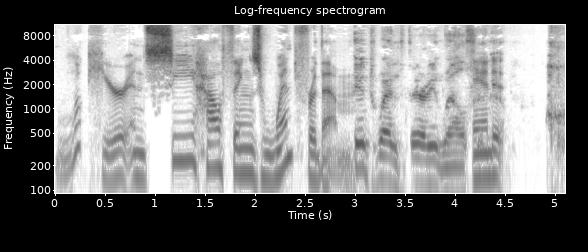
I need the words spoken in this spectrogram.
look here and see how things went for them. It went very well for and them. it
